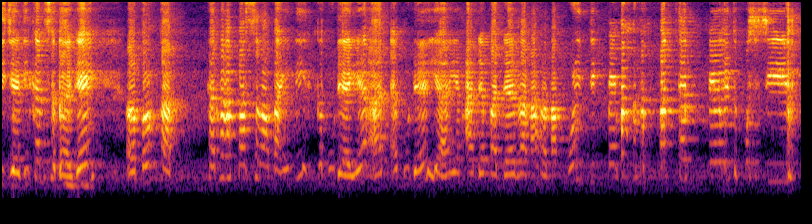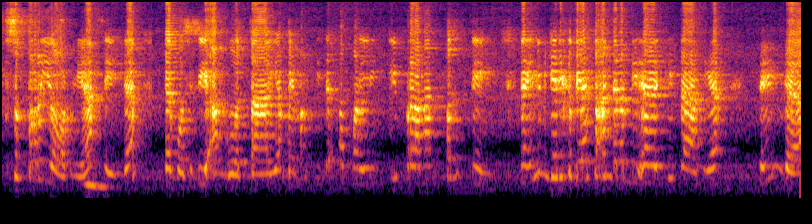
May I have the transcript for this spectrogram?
dijadikan sebagai uh, pelengkap. Karena apa selama ini kebudayaan uh, budaya yang ada pada ranah-ranah politik memang menempatkan itu posisi superior ya sehingga ada posisi anggota yang memang tidak memiliki peranan penting. Nah ini menjadi kebiasaan dalam uh, kita ya sehingga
